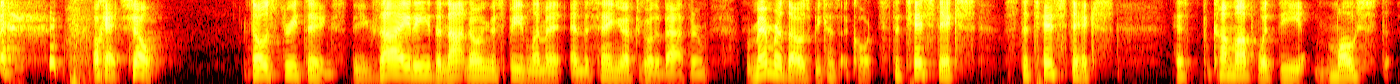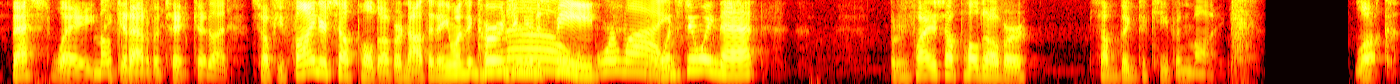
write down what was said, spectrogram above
okay, so those three things the anxiety, the not knowing the speed limit, and the saying you have to go to the bathroom. Remember those because statistics, statistics has come up with the most best way Most to get out of a ticket. Good. So if you find yourself pulled over, not that anyone's encouraging you to speed, we're no one's doing that. But if you find yourself pulled over, something to keep in mind. Look,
